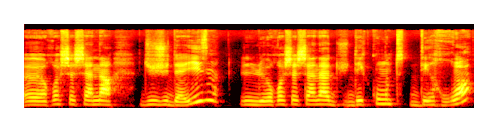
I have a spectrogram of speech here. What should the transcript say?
euh, Rosh Hashanah du judaïsme, le Rosh Hashanah du décompte des rois.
